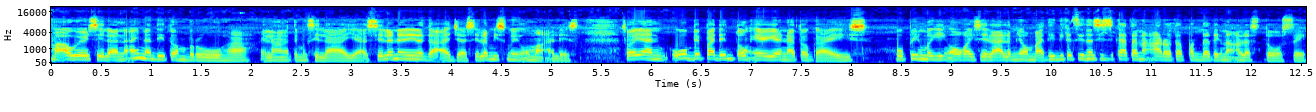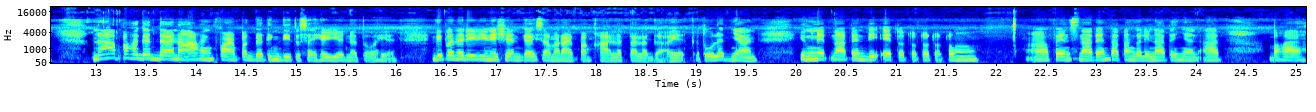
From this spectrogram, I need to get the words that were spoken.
ma-aware sila na, ay, nandito ang bruha. Kailangan natin magsilaya. Sila na rin nag-a-adjust. Sila mismo yung umaalis. So, ayan, ube pa din tong area na to, guys. Hoping maging okay sila. Alam niyo kung bakit. Hindi kasi nasisikatan ng araw to pagdating ng alas 12. Napakaganda ng aking farm pagdating dito sa area na to. Ayan. Hindi pa nalilinis yan, guys. Ah, marami pang kalat talaga. Ayan. Katulad niyan. Yung net natin di, eto, to, ah, fence natin. Tatanggalin natin yan at baka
